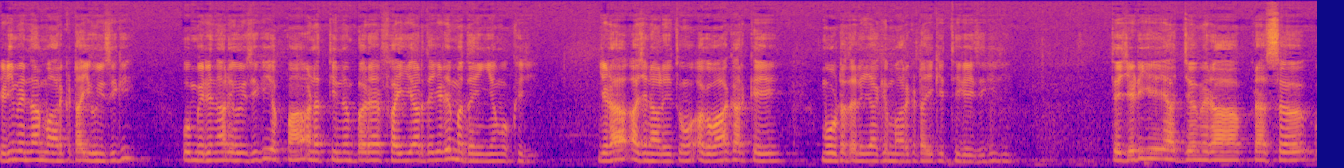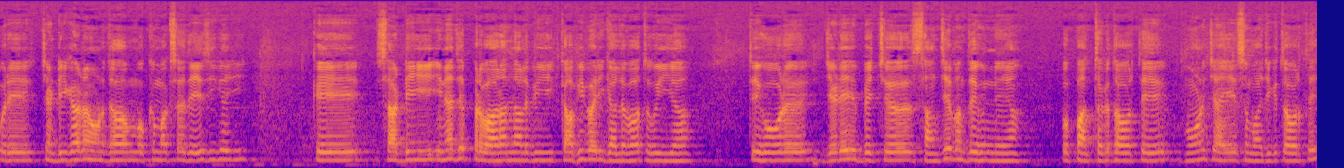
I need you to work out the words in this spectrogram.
ਜਿਹੜੀ ਮੇਰੇ ਨਾਲ ਮਾਰ ਕਟਾਈ ਹੋਈ ਸੀਗੀ, ਉਹ ਮੇਰੇ ਨਾਲ ਹੋਈ ਸੀਗੀ, ਆਪਾਂ 29 ਨੰਬਰ ਐਫ ਆਈ ਆਰ ਦੇ ਜਿਹੜੇ ਮਦਈ ਆ ਮੁੱਖ ਜੀ, ਜਿਹੜਾ ਅਜਨਾਲੇ ਤੋਂ ਅਗਵਾ ਕਰਕੇ ਮੋਟਰ ਤੇ ਲਿਜਾ ਕੇ ਮਾਰ ਕਟਾਈ ਕੀਤੀ ਗਈ ਸੀਗੀ ਜੀ। ਤੇ ਜਿਹੜੀ ਇਹ ਅੱਜ ਮੇਰਾ ਪ੍ਰੈਸ ਉਰੇ ਚੰਡੀਗੜ੍ਹ ਆਉਣ ਦਾ ਮੁੱਖ ਮਕਸਦ ਇਹ ਸੀਗਾ ਜੀ, ਕਿ ਸਾਡੀ ਇਹਨਾਂ ਦੇ ਪਰਿਵਾਰਾਂ ਨਾਲ ਵੀ ਕਾਫੀ ਵਾਰੀ ਗੱਲਬਾਤ ਹੋਈ ਆ ਤੇ ਹੋਰ ਜਿਹੜੇ ਵਿੱਚ ਸਾਂਝੇ ਬੰਦੇ ਹੁੰਨੇ ਆ, ਉਹ ਪੰਥਕ ਤੌਰ ਤੇ ਹੋਣ ਚਾਹੇ ਸਮਾਜਿਕ ਤੌਰ ਤੇ।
